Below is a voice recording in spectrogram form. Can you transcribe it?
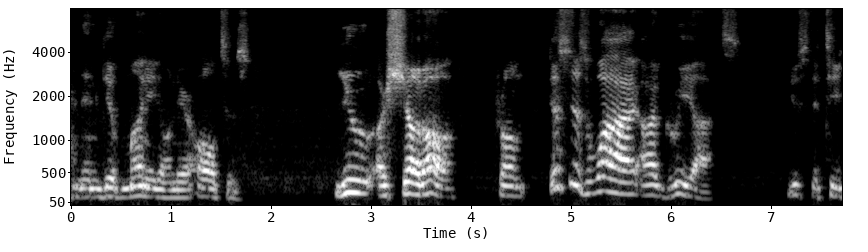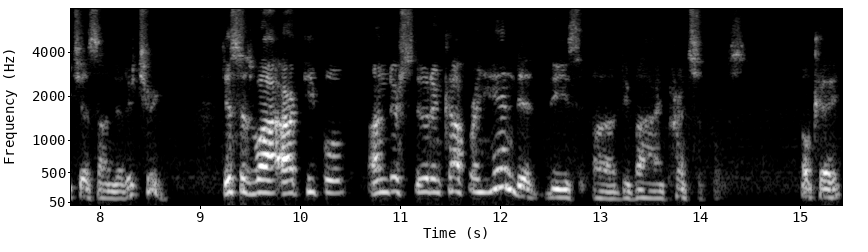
and then give money on their altars, you are shut off from. This is why our griots used to teach us under the tree. This is why our people understood and comprehended these uh, divine principles. Okay?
